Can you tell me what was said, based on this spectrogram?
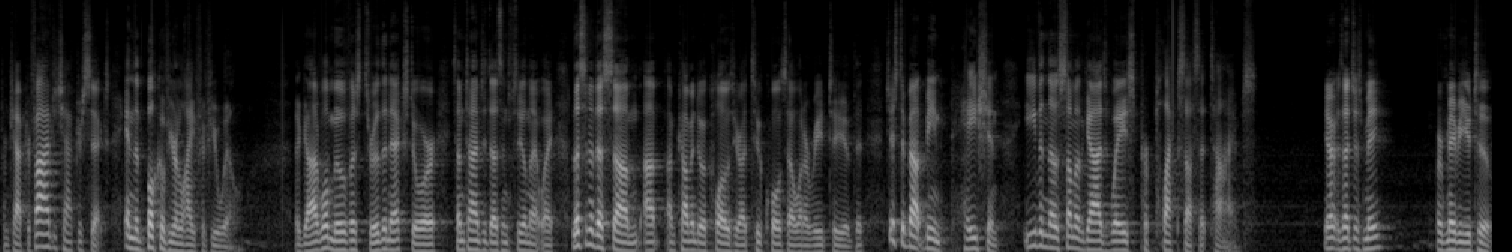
from chapter 5 to chapter 6, in the book of your life, if you will. That God will move us through the next door. Sometimes it doesn't feel that way. Listen to this. Um, I'm coming to a close here. I have two quotes I want to read to you that just about being patient, even though some of God's ways perplex us at times. Yeah, is that just me? Or maybe you too?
